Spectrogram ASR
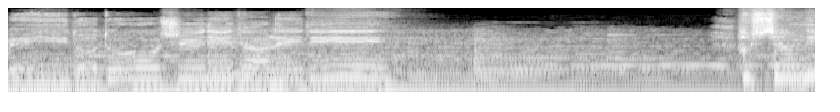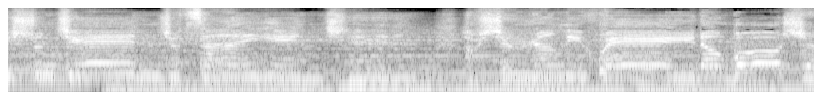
每一朵都是你的泪滴。好想你瞬间就在眼前，好想让你回到我身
